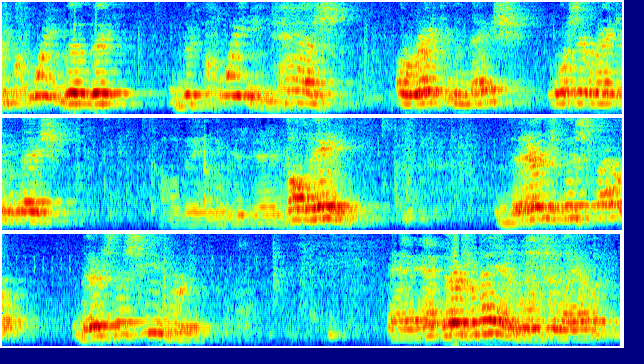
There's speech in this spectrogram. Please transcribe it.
the queen, the, the, the queen has a recommendation. What's that recommendation? Call Daniel. At Daniel. There's this fellow, there's this Hebrew, and, and there's a man, verse 11,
